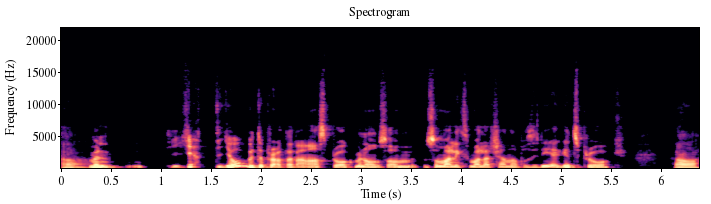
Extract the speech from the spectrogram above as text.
Ja. Men det är jättejobbigt att prata ett annat språk med någon som, som man liksom har lärt känna på sitt eget språk. Ja,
